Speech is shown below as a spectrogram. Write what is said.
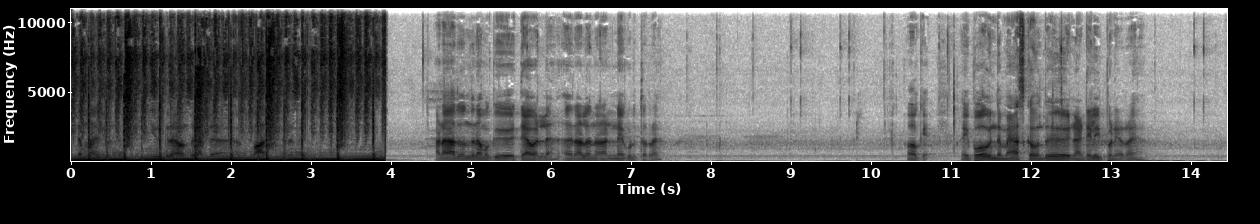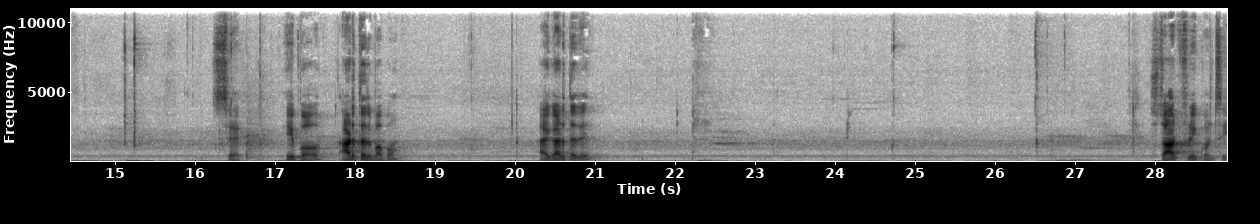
இந்த மாதிரி இதுக்கு தான் வந்து அந்த பாத்துங்கிறது ஆனால் அது வந்து நமக்கு தேவையில்லை. அதனால் நான் அண்ணே கொடுத்துட்றேன். ஓகே. இப்போது இந்த மேஸ்க்கை வந்து நான் டெலீட் பண்ணிடுறேன். சரி. இப்போது அடுத்தது பார்ப்போம். அதுக்கு அடுத்தது start frequency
